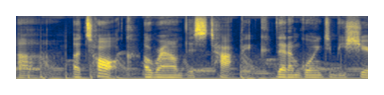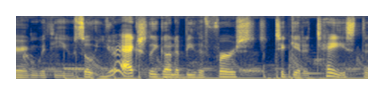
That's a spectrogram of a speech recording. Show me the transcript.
uh, a talk around this topic that I'm going to be sharing with you. So you're actually going to be the first to get a taste, the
